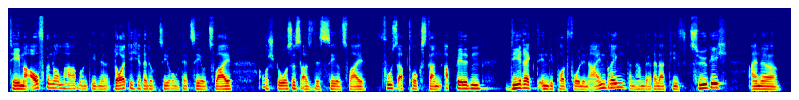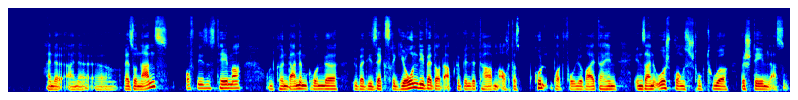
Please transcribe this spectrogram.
Thema aufgenommen haben und die eine deutliche Reduzierung der CO2-Ausstoßes, also des CO2-Fußabdrucks dann abbilden. direkt in die Portfolien einbringen. Dann haben wir relativ zügig eine, eine, eine äh, Resonanz auf dieses Thema und können dann im Grunde über die sechs Regionen, die wir dort abgebildet haben, auch das Kundenportfolio weiterhin in seine Ursprungsstruktur bestehen lassen.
